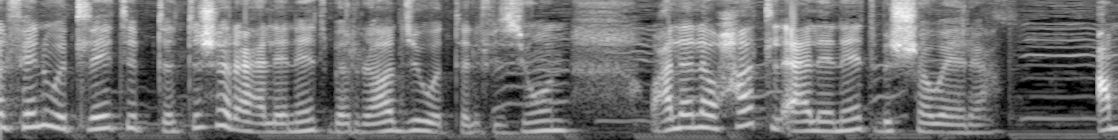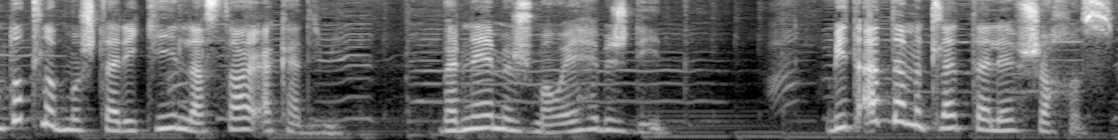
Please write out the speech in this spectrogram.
2003 بتنتشر إعلانات بالراديو والتلفزيون وعلى لوحات الإعلانات بالشوارع. عم تطلب مشتركين لستار أكاديمي برنامج مواهب جديد. بيتقدم 3000 شخص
